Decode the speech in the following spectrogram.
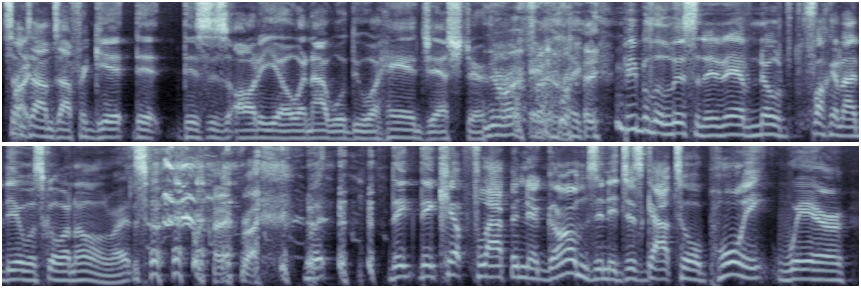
Sometimes I forget that this is audio and I will do a hand gesture. You're right, right, like, People are listening, they have no fucking idea what's going on, right? So, right, right. but they, they kept flapping their gums and it just got to a point where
